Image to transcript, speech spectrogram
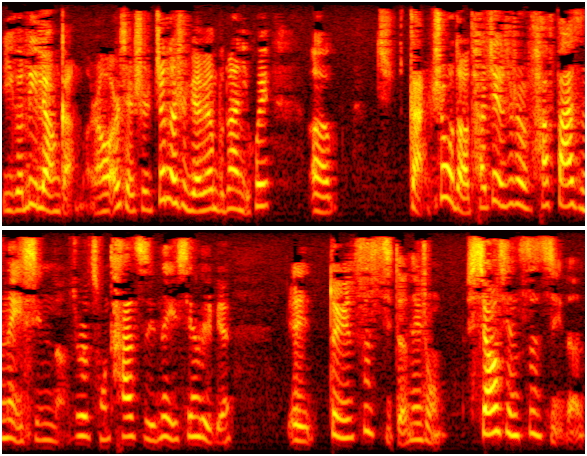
一个力量感嘛，然后而且是真的是源源不断，你会呃感受到他这个就是他发自内心的，就是从他自己内心里边，呃对于自己的那种相信自己的，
